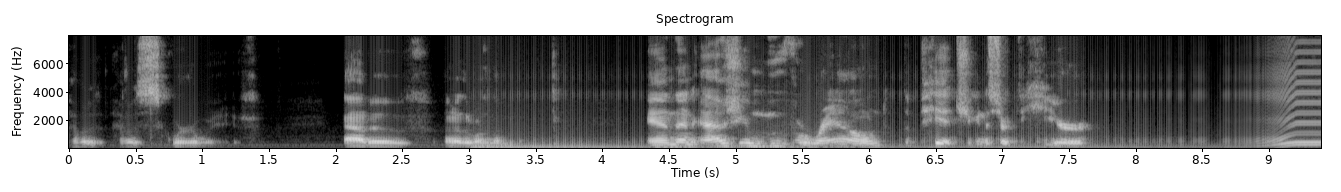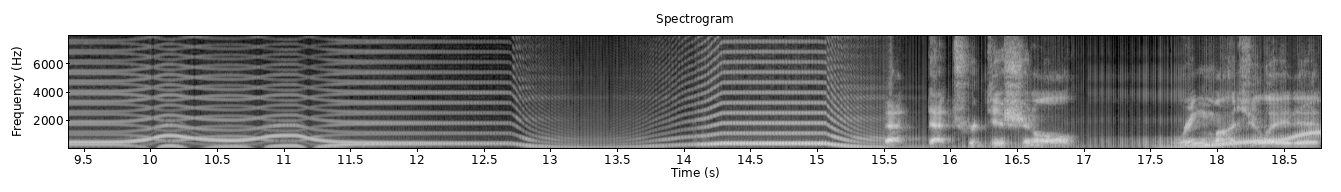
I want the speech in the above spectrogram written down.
how about, how about a square wave out of another one of them. And then as you move around the pitch, you're going to start to hear that, that traditional ring modulated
